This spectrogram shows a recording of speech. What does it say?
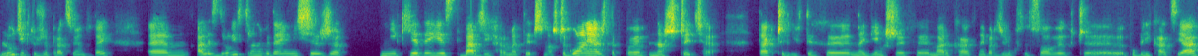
ludzi, którzy pracują tutaj, ale z drugiej strony wydaje mi się, że niekiedy jest bardziej hermetyczna, szczególnie, że tak powiem, na szczycie tak, czyli w tych e, największych e, markach, najbardziej luksusowych czy publikacjach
